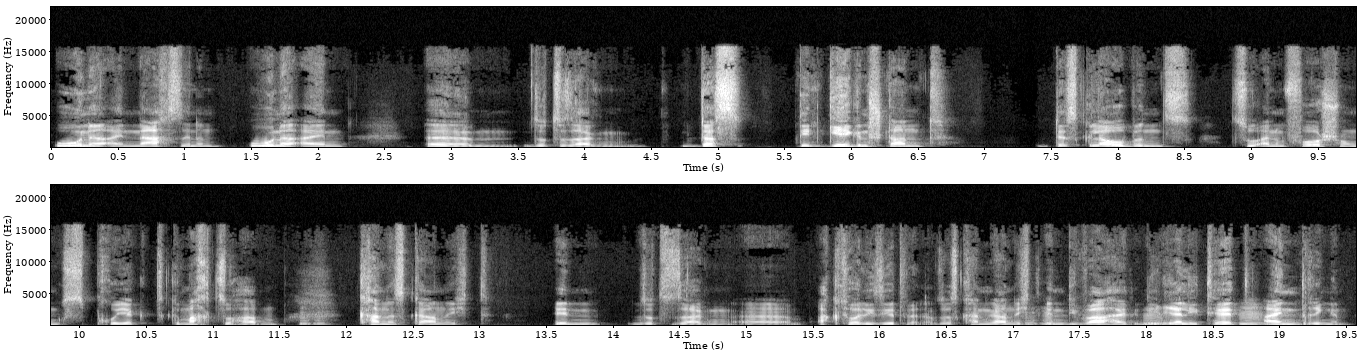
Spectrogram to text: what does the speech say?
ohne ein Nachsinnen, ohne ein ähm, sozusagen das, den Gegenstand des Glaubens zu einem Forschungsprojekt gemacht zu haben, Mhm. kann es gar nicht in sozusagen äh, aktualisiert werden. Also es kann gar nicht Mhm. in die Wahrheit, in die Mhm. Realität Mhm. eindringen.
